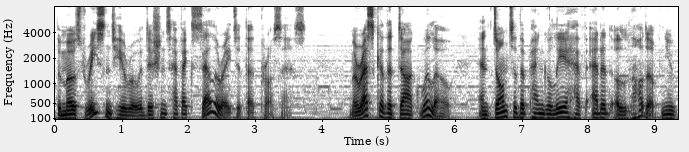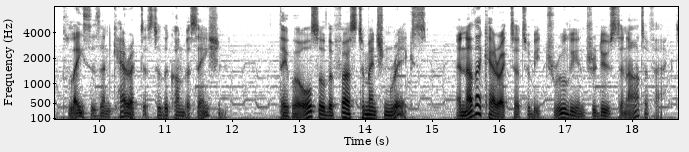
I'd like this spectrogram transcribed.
The most recent hero editions have accelerated that process. Mireska the Dark Willow and Donté the Pangolier have added a lot of new places and characters to the conversation. They were also the first to mention Rix, another character to be truly introduced in Artifact.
